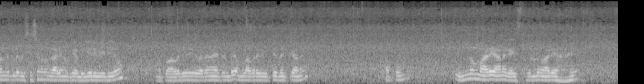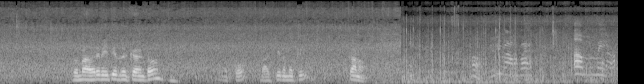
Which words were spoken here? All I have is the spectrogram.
വന്നിട്ടുള്ള വിശേഷങ്ങളും കാര്യങ്ങളൊക്കെയാണ് ഈ ഒരു വീഡിയോ അപ്പോൾ അവർ വരാനായിട്ടുണ്ട്. നമ്മൾ അവരെ വീട്ടിൽ നിൽക്കുകയാണ്. അപ്പം ഇന്നും മഴയാണ് ഗൈസ് ഫുള്ള് മഴയാണ്. അപ്പോൾ നമ്മൾ അവരെ വെയിറ്റ് ചെയ്ത് നിൽക്കുകയാണ് കേട്ടോ അപ്പോൾ ബാക്കി നമുക്ക് കാണാം. അമ്മേ ഹായ്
